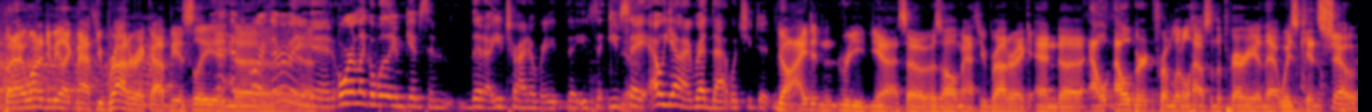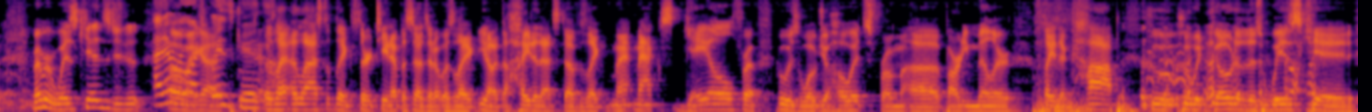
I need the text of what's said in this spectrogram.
But I wanted to be like Matthew Broderick, obviously, and of course, uh, everybody yeah. did, or like a William Gibson that you try to read. That you th- you'd say, "Oh yeah, I read that," which you didn't. No, I didn't read. Yeah, so it was all Matthew Broderick and uh, Al- Albert from Little House on the Prairie and that Whiz Kids show. Remember Whiz Kids? Did you, I never oh my watched. Whiz Kids. It was like it lasted like 13 episodes, and it was like you know at the height of that stuff it was like Ma- Max Gail, from, who was Wojo Howitz from uh, Barney Miller, played a cop who who would go to this Whiz Kid.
